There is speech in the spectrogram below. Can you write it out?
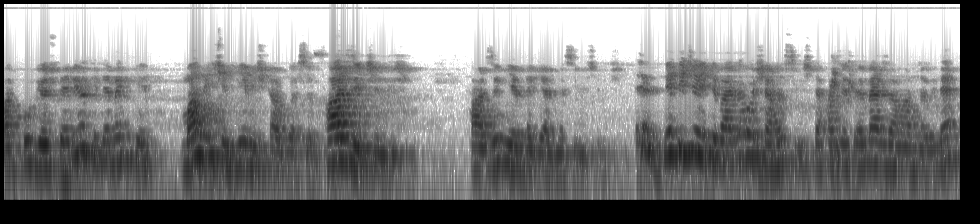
Bak bu gösteriyor ki demek ki mal için değilmiş kavgası, farz içinmiş farzın yerine gelmesi içinmiş. Netice itibariyle o şahıs işte Hazreti Ömer zamanında bile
